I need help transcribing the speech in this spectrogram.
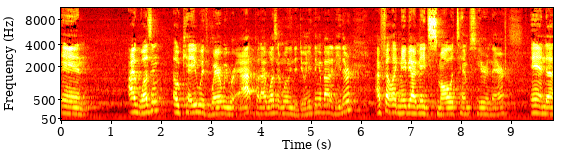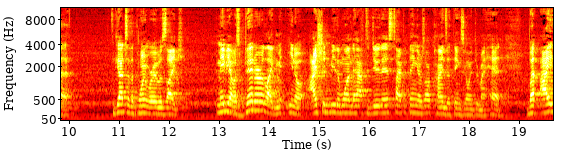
and I wasn't okay with where we were at, but I wasn't willing to do anything about it either. I felt like maybe I made small attempts here and there, and uh, got to the point where it was like maybe I was bitter, like, you know, I shouldn't be the one to have to do this type of thing. There's all kinds of things going through my head. But I,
